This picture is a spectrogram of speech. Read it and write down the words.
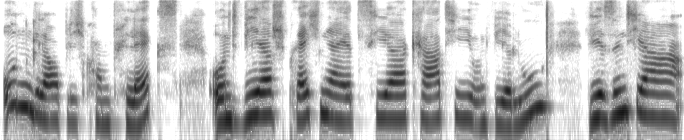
unglaublich komplex und wir sprechen ja jetzt hier, Kati und wir, Lu, wir sind ja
